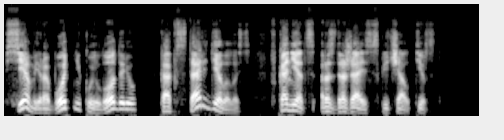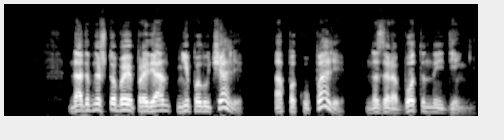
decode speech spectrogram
Всем, и работнику, и лодырю, как в старь делалось, в конец раздражаясь, скричал Тирст. Надобно, чтобы провиант не получали, а покупали на заработанные деньги.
